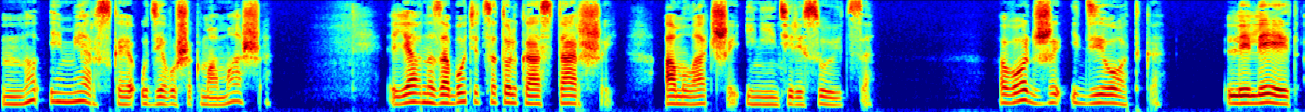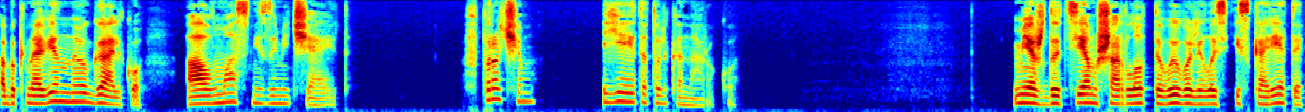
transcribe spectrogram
Но и мерзкая у девушек мамаша явно заботится только о старшей, а младшей и не интересуется. Вот же идиотка. Лелеет обыкновенную гальку, а алмаз не замечает. Впрочем, ей это только на руку. Между тем Шарлотта вывалилась из кареты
